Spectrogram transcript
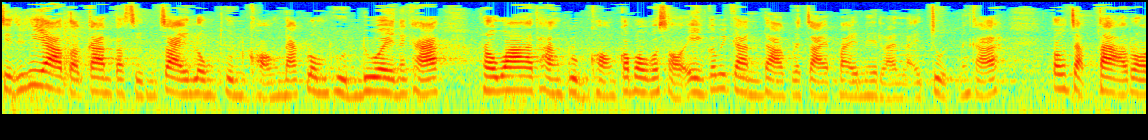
จิตวิทยาต่อการตัดสินใจลงทุนของนักลงทุนด้วยนะคะ เพราะว่าทางกลุ่มของกปปสเองก็มีการดาวกระจายไปในหลาย ๆ จุดนะคะ ต้องจับตารอ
